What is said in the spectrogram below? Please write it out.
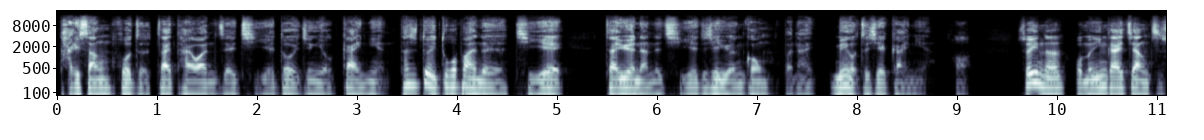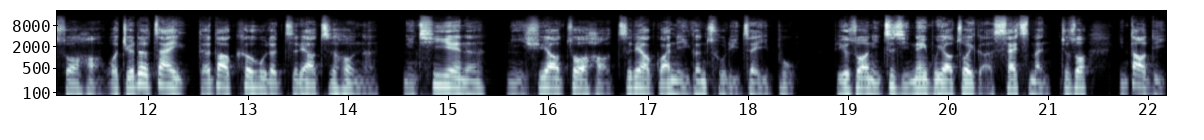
台商或者在台湾的这些企业都已经有概念，但是对多半的企业在越南的企业，这些员工本来没有这些概念哦。所以呢，我们应该这样子说哈，我觉得在得到客户的资料之后呢，你企业呢，你需要做好资料管理跟处理这一步，比如说你自己内部要做一个 assessment，就说你到底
